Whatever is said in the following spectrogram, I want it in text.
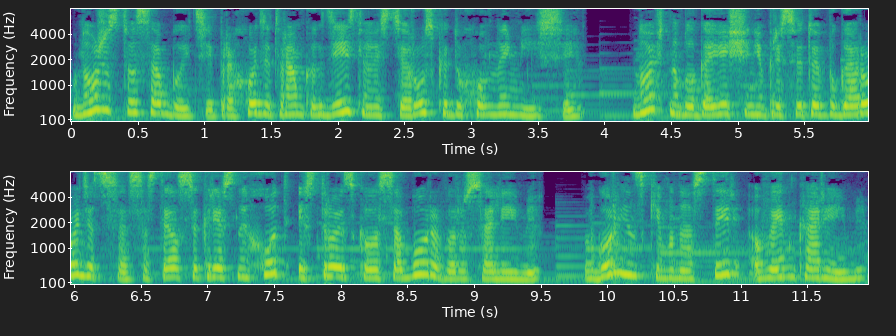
Множество событий проходит в рамках деятельности русской духовной миссии. Вновь на Благовещение Пресвятой Богородицы состоялся крестный ход из Троицкого собора в Иерусалиме – в Горнинский монастырь в Эйнкареме.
